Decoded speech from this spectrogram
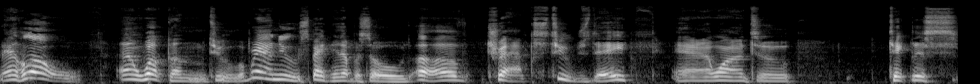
And hello, and welcome to a brand new spanking episode of Tracks Tuesday. And I wanted to take this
